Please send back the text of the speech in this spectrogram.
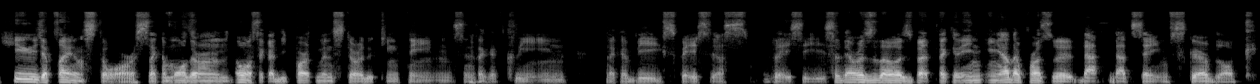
huge appliance stores, like a modern, almost like a department store looking things, and like a clean, like a big spacious places. So there was those, but like in, in other parts of that, that same square block,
